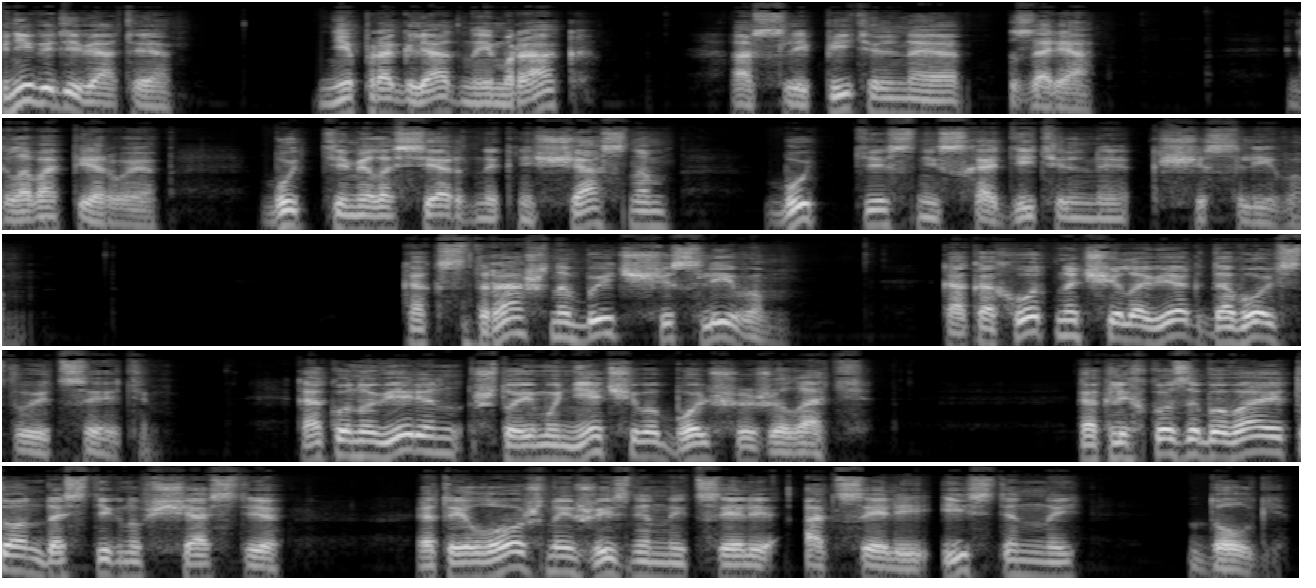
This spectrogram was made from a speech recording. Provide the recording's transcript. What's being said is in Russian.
Книга девятая. Непроглядный мрак, ослепительная заря. Глава первая. Будьте милосердны к несчастным, будьте снисходительны к счастливым. Как страшно быть счастливым! Как охотно человек довольствуется этим! Как он уверен, что ему нечего больше желать! Как легко забывает он, достигнув счастья, этой ложной жизненной цели, а цели истинной — долги.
